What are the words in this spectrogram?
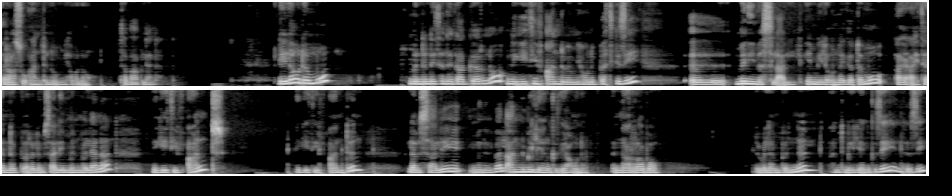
ራሱ አንድ ነው የሚሆነው ተባብለናል። ሌላው ደግሞ ምንድነው የተነጋገርነው negative አንድ በሚሆንበት ጊዜ ምን ይመስላል የሚለውን ነገር ደግሞ አይተን ነበረ። ለምሳሌ ምን ብለናል? negative አንድ negative አንድን ለምሳሌ ምን እንበል? አንድ ሚሊዮን ጊዜ አሁንም እናራባው ብለን ብንል አንድ ሚሊዮን ጊዜ እንደዚህ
